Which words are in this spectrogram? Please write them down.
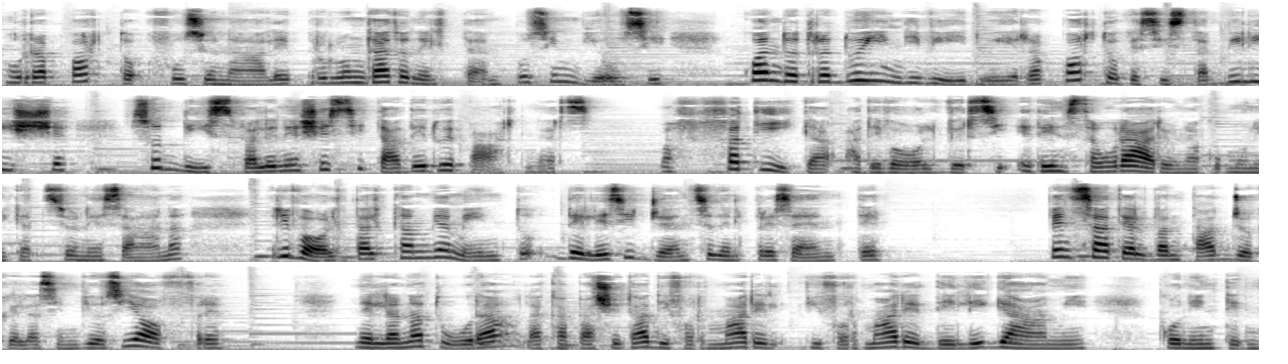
un rapporto fusionale prolungato nel tempo simbiosi, quando tra due individui il rapporto che si stabilisce soddisfa le necessità dei due partners, ma fa fatica ad evolversi ed instaurare una comunicazione sana rivolta al cambiamento delle esigenze del presente. Pensate al vantaggio che la simbiosi offre. Nella natura la capacità di formare, di formare dei legami con inter-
